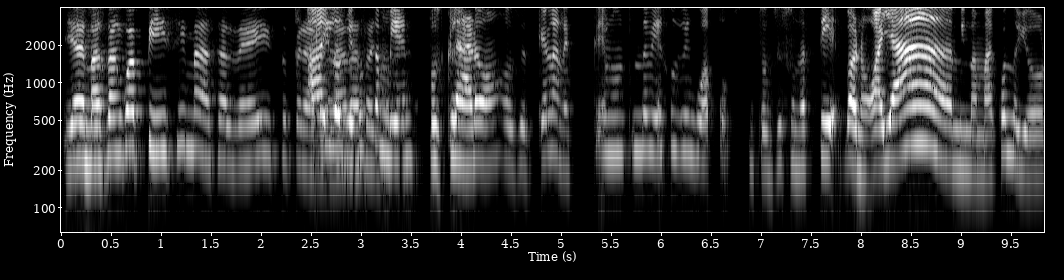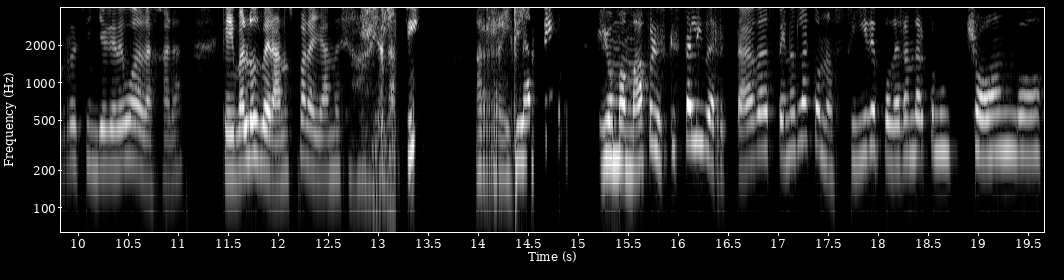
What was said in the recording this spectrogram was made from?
Y además van guapísimas al base, súper ay, los viejos también. Pues claro, o sea, es que la neta es que hay un montón de viejos bien guapos. Entonces, una tía, bueno, allá mi mamá cuando yo recién llegué de Guadalajara, que iba los veranos para allá, me decía, arréglate, arréglate. Y yo, mamá, pero es que esta libertad apenas la conocí de poder andar con un chongo,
